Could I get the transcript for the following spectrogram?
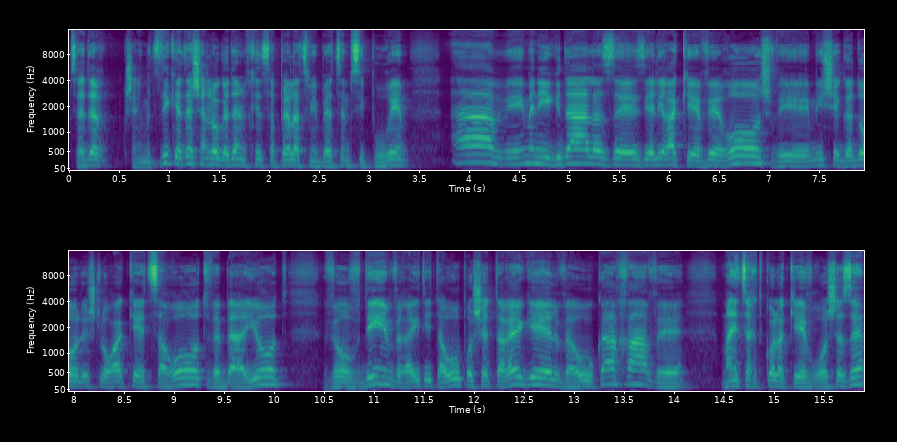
בסדר? כשאני מצדיק את זה שאני לא גדל, אני מתחיל לספר לעצמי בעצם סיפורים. אה, ואם אני אגדל אז אה, זה יהיה לי רק כאבי ראש, ומי שגדול יש לו רק צרות ובעיות, ועובדים, וראיתי את ההוא פושט את הרגל, וההוא ככה, ומה אני צריך את כל הכאב ראש הזה?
